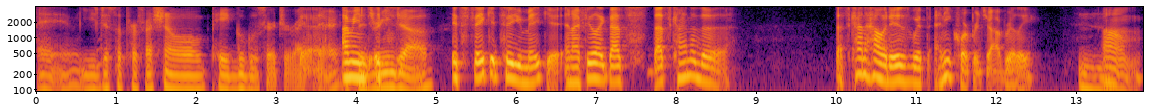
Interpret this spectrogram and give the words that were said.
Hey, you just a professional paid Google searcher right Yeah. there. I mean, dream it's- job. It's fake it till you make it, and I feel like that's that's kind of the that's kind of how it is with any corporate job, really. Mhm. Um,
